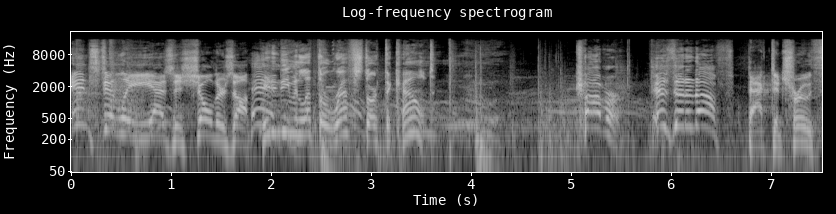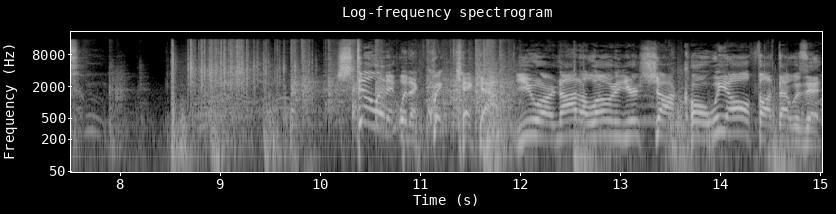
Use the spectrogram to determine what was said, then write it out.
Instantly, he has his shoulders up. He didn't even let the ref start the count. Cover. Is it enough? Back to truth. Still in it with a quick kick out. You are not alone in your shock, Cole. We all thought that was it.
